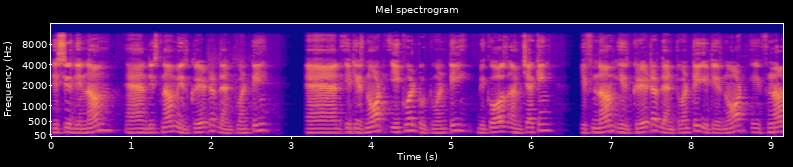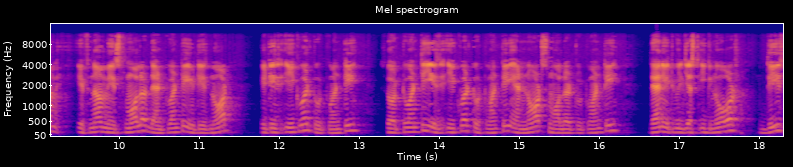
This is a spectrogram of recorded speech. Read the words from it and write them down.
this is the num and this num is greater than 20 and it is not equal to 20 because i'm checking if num is greater than 20 it is not. If num if num is smaller than 20 it is not. It is equal to 20 so 20 is equal to 20 and not smaller to 20 then it will just ignore these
